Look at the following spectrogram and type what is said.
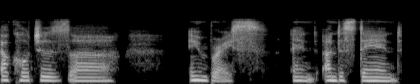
our cultures uh, embrace and understand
